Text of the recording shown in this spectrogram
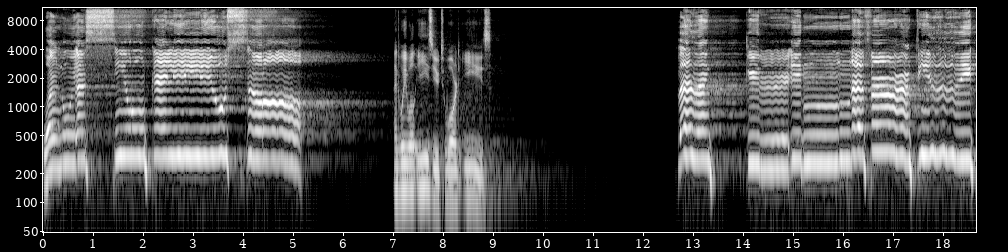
ونيسرك لليسرى And we will ease you toward ease. فذكر إن نفعت الذكرى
